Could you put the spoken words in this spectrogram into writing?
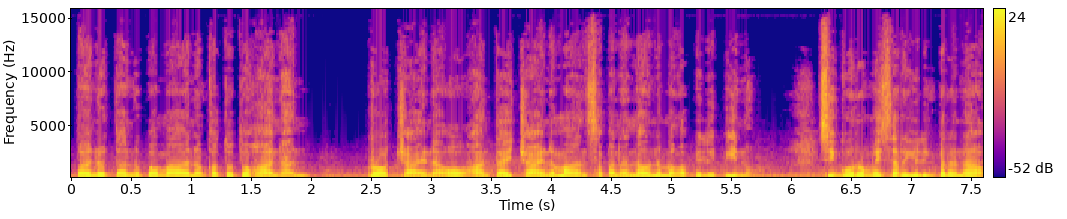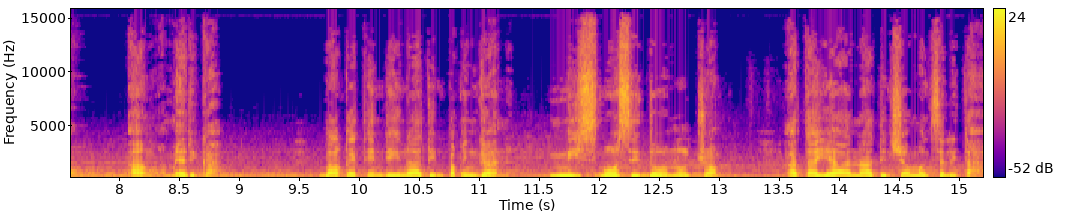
Ano't ano pa man ang katotohanan, pro-China o anti-China man sa pananaw ng mga Pilipino, siguro may sariling pananaw ang Amerika. Bakit hindi natin pakinggan mismo si Donald Trump at hayaan natin siyang magsalita?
